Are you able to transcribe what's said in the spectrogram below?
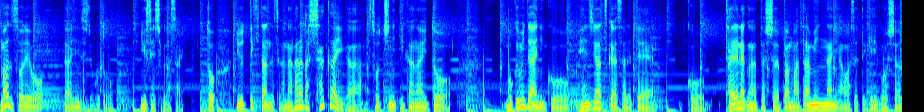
まずそれを大事にすることを優先してください。と言ってきたんですがなかなか社会がそっちに行かないと僕みたいにこう変人扱いされてこう耐えれなくなった人はやっぱまたみんなに合わせて迎合しちゃうっ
